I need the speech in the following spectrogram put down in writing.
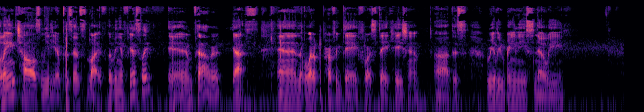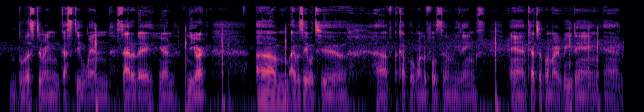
Blane Charles Media presents Life, Living It Fiercely, Empowered. Yes. And what a perfect day for a staycation. Uh, this really rainy, snowy, blistering, gusty wind Saturday here in New York. Um, I was able to have a couple of wonderful Zoom meetings and catch up on my reading and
